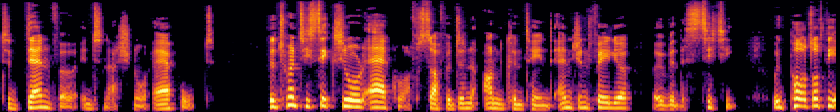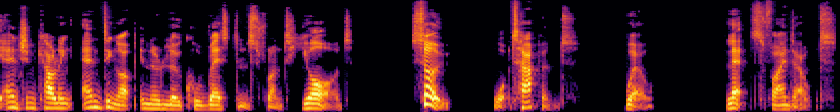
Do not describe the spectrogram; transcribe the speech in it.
to Denver International Airport. The 26 year old aircraft suffered an uncontained engine failure over the city, with parts of the engine cowling ending up in a local resident's front yard. So, what happened? Well, let's find out.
